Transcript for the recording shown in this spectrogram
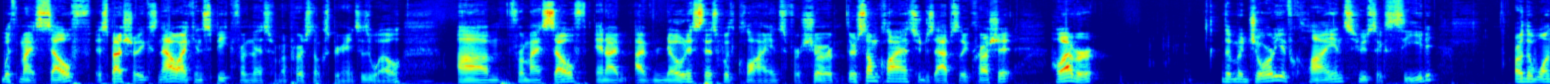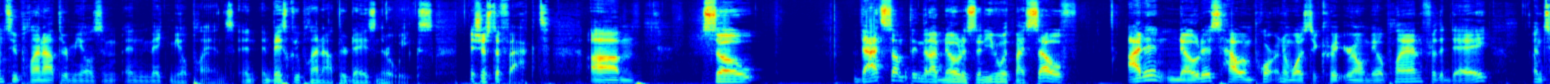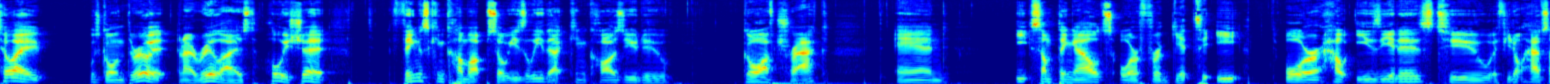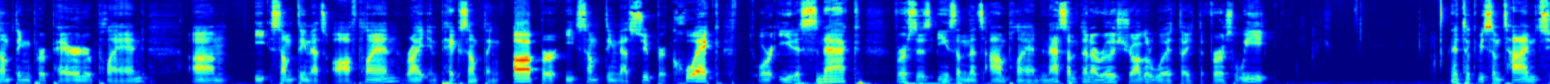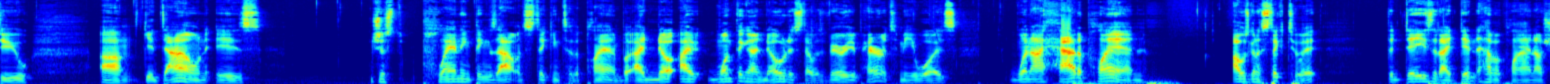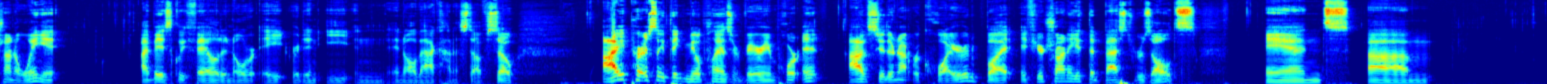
with myself, especially because now I can speak from this from a personal experience as well. Um, for myself, and I've, I've noticed this with clients for sure. There's some clients who just absolutely crush it. However, the majority of clients who succeed are the ones who plan out their meals and, and make meal plans and, and, basically plan out their days and their weeks. It's just a fact. Um, so that's something that I've noticed. And even with myself, I didn't notice how important it was to create your own meal plan for the day until I was going through it and I realized, holy shit, things can come up so easily that can cause you to go off track and eat something else or forget to eat or how easy it is to, if you don't have something prepared or planned, um, eat something that's off plan, right? And pick something up or eat something that's super quick or eat a snack versus eat something that's on plan. And that's something I really struggled with like the first week. And it took me some time to um, get down is just planning things out and sticking to the plan. But I know I one thing I noticed that was very apparent to me was when I had a plan I was going to stick to it. The days that I didn't have a plan, I was trying to wing it. I basically failed and overate or didn't eat and, and all that kind of stuff. So I personally think meal plans are very important. Obviously, they're not required, but if you're trying to get the best results and um,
